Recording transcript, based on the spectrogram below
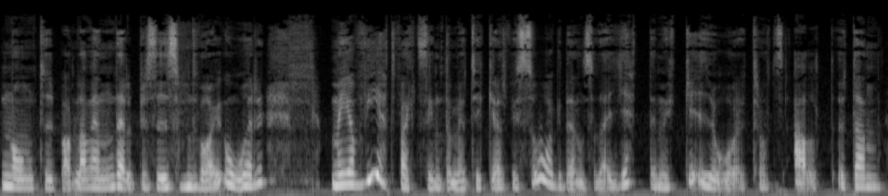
någon typ av lavendel precis som det var i år. Men jag vet faktiskt inte om jag tycker att vi såg den sådär jättemycket i år trots allt utan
